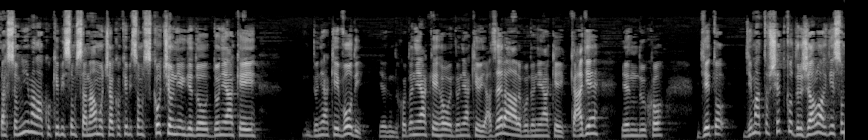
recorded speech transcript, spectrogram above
tak som vnímal, ako keby som sa namočil, ako keby som skočil niekde do, do, nejakej, do nejakej vody. Jednoducho, do nejakého, do nejakého jazera alebo do nejakej kade, jednoducho, kde, to, kde ma to všetko držalo a kde som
